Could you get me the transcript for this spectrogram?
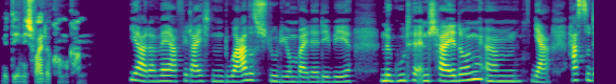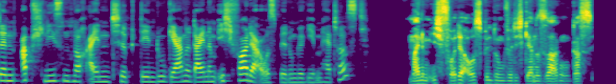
mit denen ich weiterkommen kann. Ja, dann wäre ja vielleicht ein duales Studium bei der DB eine gute Entscheidung. Ähm, ja, hast du denn abschließend noch einen Tipp, den du gerne deinem Ich vor der Ausbildung gegeben hättest? Meinem Ich vor der Ausbildung würde ich gerne sagen, dass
